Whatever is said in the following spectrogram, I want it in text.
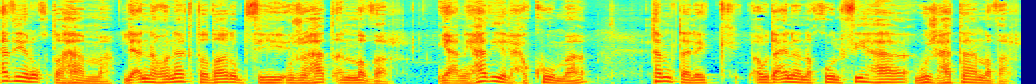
هذه نقطة هامة لأن هناك تضارب في وجهات النظر يعني هذه الحكومة تمتلك أو دعينا نقول فيها وجهتا نظر.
